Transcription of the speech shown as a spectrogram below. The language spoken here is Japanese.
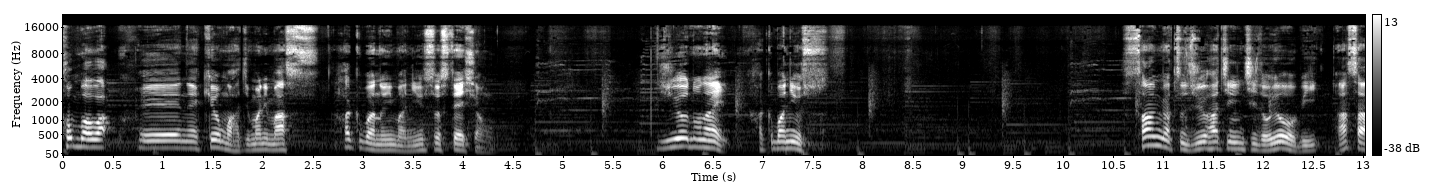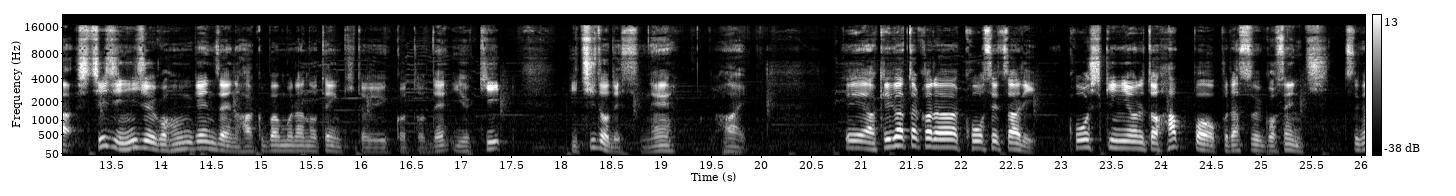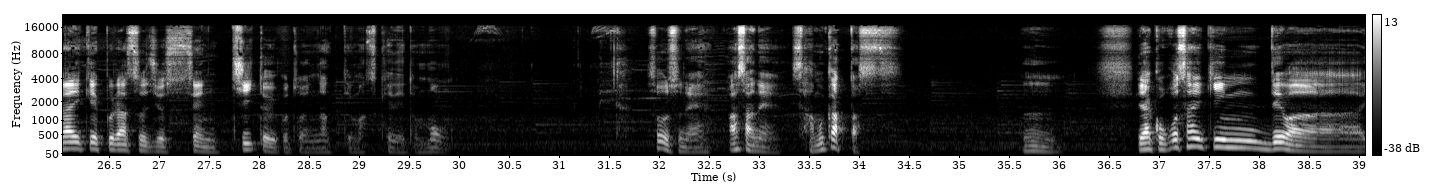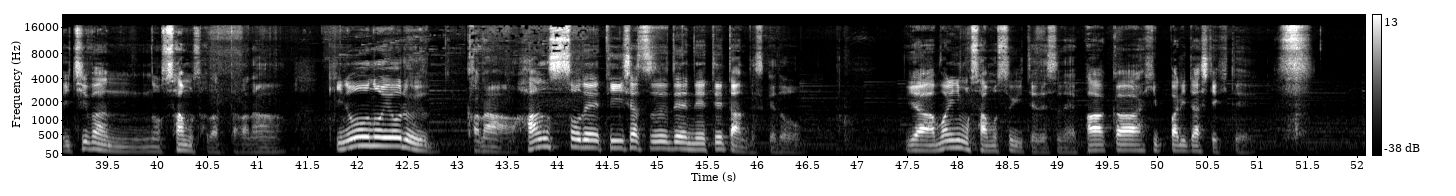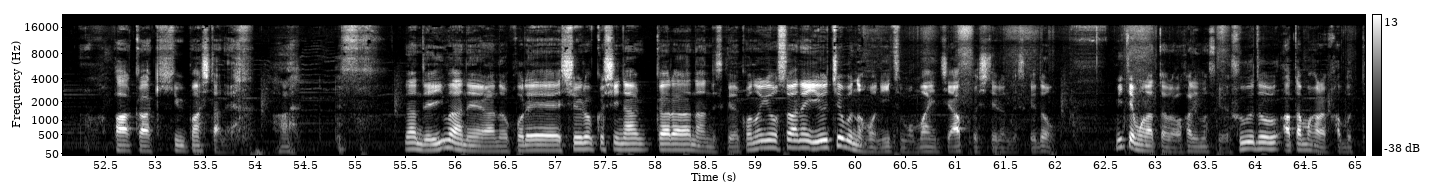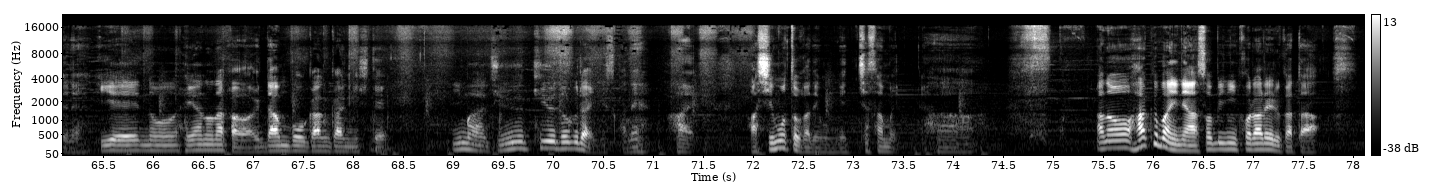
こんばんは。えーね、今日も始まります。白馬の今ニュースステーション。需要のない白馬ニュース。3月18日土曜日朝7時25分現在の白馬村の天気ということで雪1度ですね。はい。えー明け方から降雪あり公式によると八方プラス5センチ津賀池プラス10センチということになっていますけれどもそうですね。朝ね寒かったっす。うん。いやここ最近では一番の寒さだったかな。昨日の夜かな半袖 T シャツで寝てたんですけどいやあまりにも寒すぎてですねパーカー引っ張り出してきてパーカー着ましたね。はい。なんで今ねあのこれ収録しながらなんですけどこの様子はね YouTube の方にいつも毎日アップしてるんですけど見てもらったら分かりますけどフード頭からかぶってね家の部屋の中は暖房ガンガンにして今19度ぐらいですかね。はい。足元がでもめっちゃ寒い。あの白馬にね遊びに来られる方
